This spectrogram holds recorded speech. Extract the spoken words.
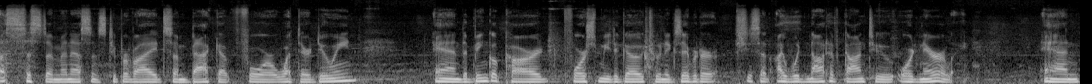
a system, in essence, to provide some backup for what they're doing. And the bingo card forced me to go to an exhibitor she said I would not have gone to ordinarily. And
